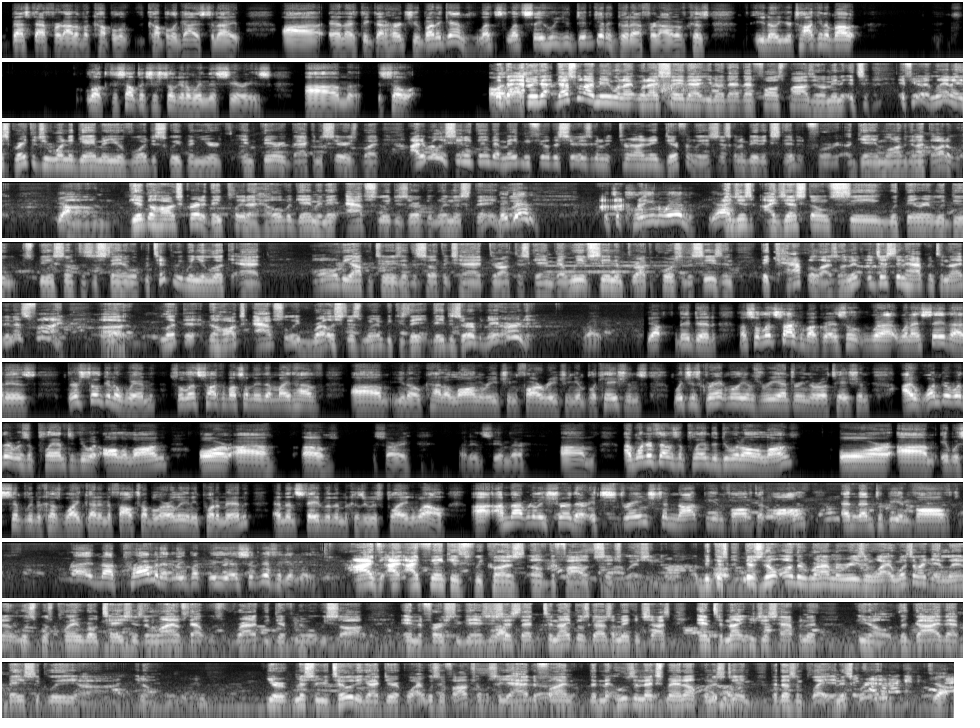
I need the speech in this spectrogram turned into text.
best effort out of a couple of couple of guys tonight. Uh, and I think that hurts you. But again, let's let's say who you did get a good effort out of because you know you're talking about. Look, the Celtics are still going to win this series. Um, so Oh, well, that, I, mean, that, that's what I mean when I when I say that you know that that false positive. I mean, it's if you're Atlanta, it's great that you won the game and you avoid the sweep and you're in theory back in the series. But I didn't really see anything that made me feel the series is going to turn out any differently. It's just going to be an extended for a game longer than I thought it would. Yeah. Um, give the Hawks credit; they played a hell of a game and they absolutely deserve to win this thing. They did. It's a clean I, win. Yeah. I just I just don't see what they were able to do being something sustainable, particularly when you look at all the opportunities that the Celtics had throughout this game that we have seen them throughout the course of the season. They capitalized on it. It just didn't happen tonight, and that's fine. Uh, let the, the Hawks absolutely relish this win because they, they deserve it. They earned it. Right. Yep, they did. Uh, so let's talk about Grant. So when I when I say that is they're still going to win. So let's talk about something that might have, um, you know, kind of long-reaching, far-reaching implications, which is Grant Williams re-entering the rotation. I wonder whether it was a plan to do it all along, or uh, oh, sorry, I didn't see him there. Um, I wonder if that was a plan to do it all along, or um, it was simply because White got into foul trouble early and he put him in and then stayed with him because he was playing well. Uh, I'm not really sure there. It's strange to not be involved at all and then to be involved Right, not prominently, but uh, significantly. I, I, I think it's because of the foul situation. Because there's no other rhyme or reason why it wasn't like Atlanta was was playing rotations and lineups that was radically different than what we saw in the first two games. It's Yeah. just that tonight those guys are making shots, and tonight you just happen to, you know, the guy that basically, uh, you know. Your Mr. Utility guy, Derrick White, was in foul trouble, so you had to find the ne- who's the next man up on this team that doesn't play, and it's Grant. Yeah.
